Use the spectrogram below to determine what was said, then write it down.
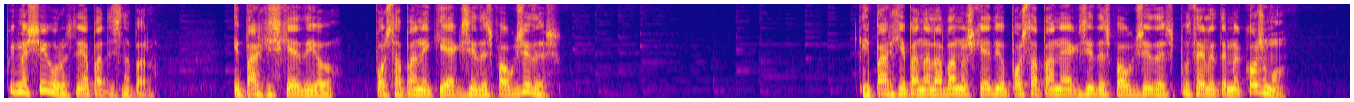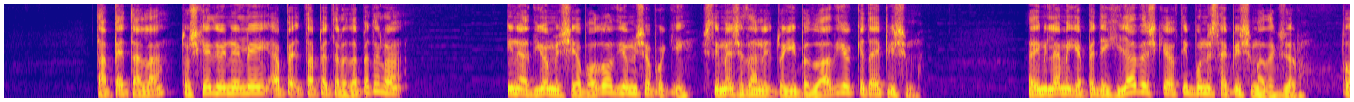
που είμαι σίγουρος την απάντηση να πάρω. Υπάρχει σχέδιο πώς θα πάνε και οι ΑΕΚτζήδες ΠΑΟΚτσήδες. Υπάρχει, επαναλαμβάνω, σχέδιο πώς θα πάνε ΑΕΚτζήδες ΠΑΟΚτσήδες που θέλετε με κόσμο; Τα πέταλα, το σχέδιο είναι λέει τα πέταλα. Τα πέταλα είναι 2,5 από εδώ, 2,5 από εκεί. Στη μέση θα είναι το γήπεδο άδειο και τα επίσημα. Δηλαδή μιλάμε για 5.000 και αυτοί που είναι στα επίσημα δεν ξέρω. Το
